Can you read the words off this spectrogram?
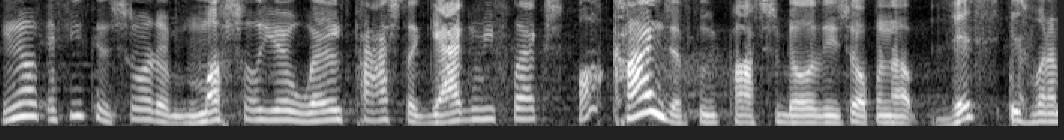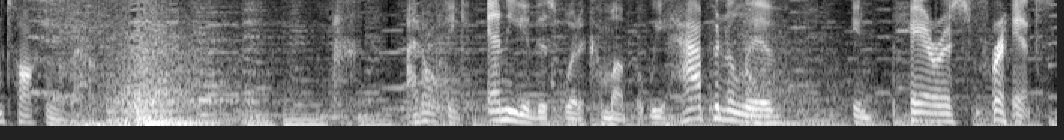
You know, if you can sort of muscle your way past the gag reflex, all kinds of food possibilities open up. This is what I'm talking about. I don't think any of this would have come up, but we happen to live in Paris, France.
